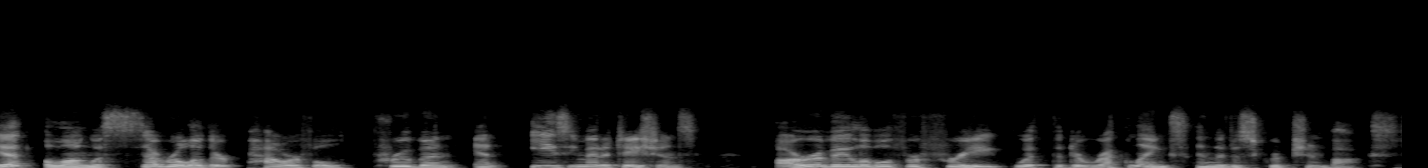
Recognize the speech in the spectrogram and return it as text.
It, along with several other powerful, proven, and easy meditations, are available for free with the direct links in the description box.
